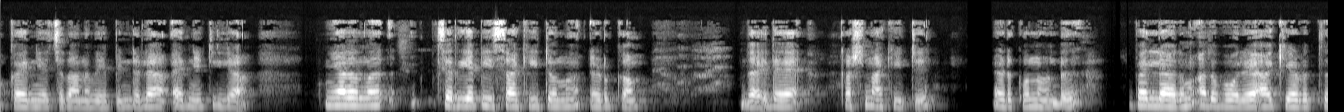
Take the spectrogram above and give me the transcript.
ഒക്കെ അരിഞ്ഞു വെച്ചതാണ്. വേപ്പിന്റെ ഇല അരിഞ്ഞിട്ടില്ല. ഇനി അതൊന്ന് ചെറിയ പീസാക്കിയിട്ടൊന്ന് എടുക്കാം. ഇതേ കഷ്ണാക്കിയിട്ട് എടുക്കുന്നുണ്ട്. ഇപ്പം എല്ലാവരും അതുപോലെ ആക്കിയെടുത്ത്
